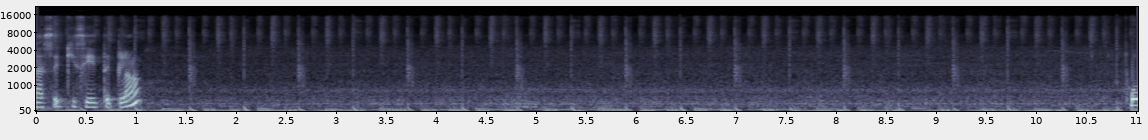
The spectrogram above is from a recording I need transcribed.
நசுக்கி சேர்த்துக்கலாம். போ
